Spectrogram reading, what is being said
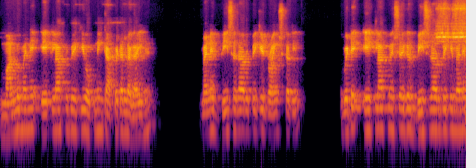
मान लो मैंने एक लाख रुपए की ओपनिंग कैपिटल लगाई है, मैंने बीस हज़ार रुपए की ड्राइंग्स कर ली तो बेटे, एक लाख में से अगर बीस हज़ार रुपए की मैंने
